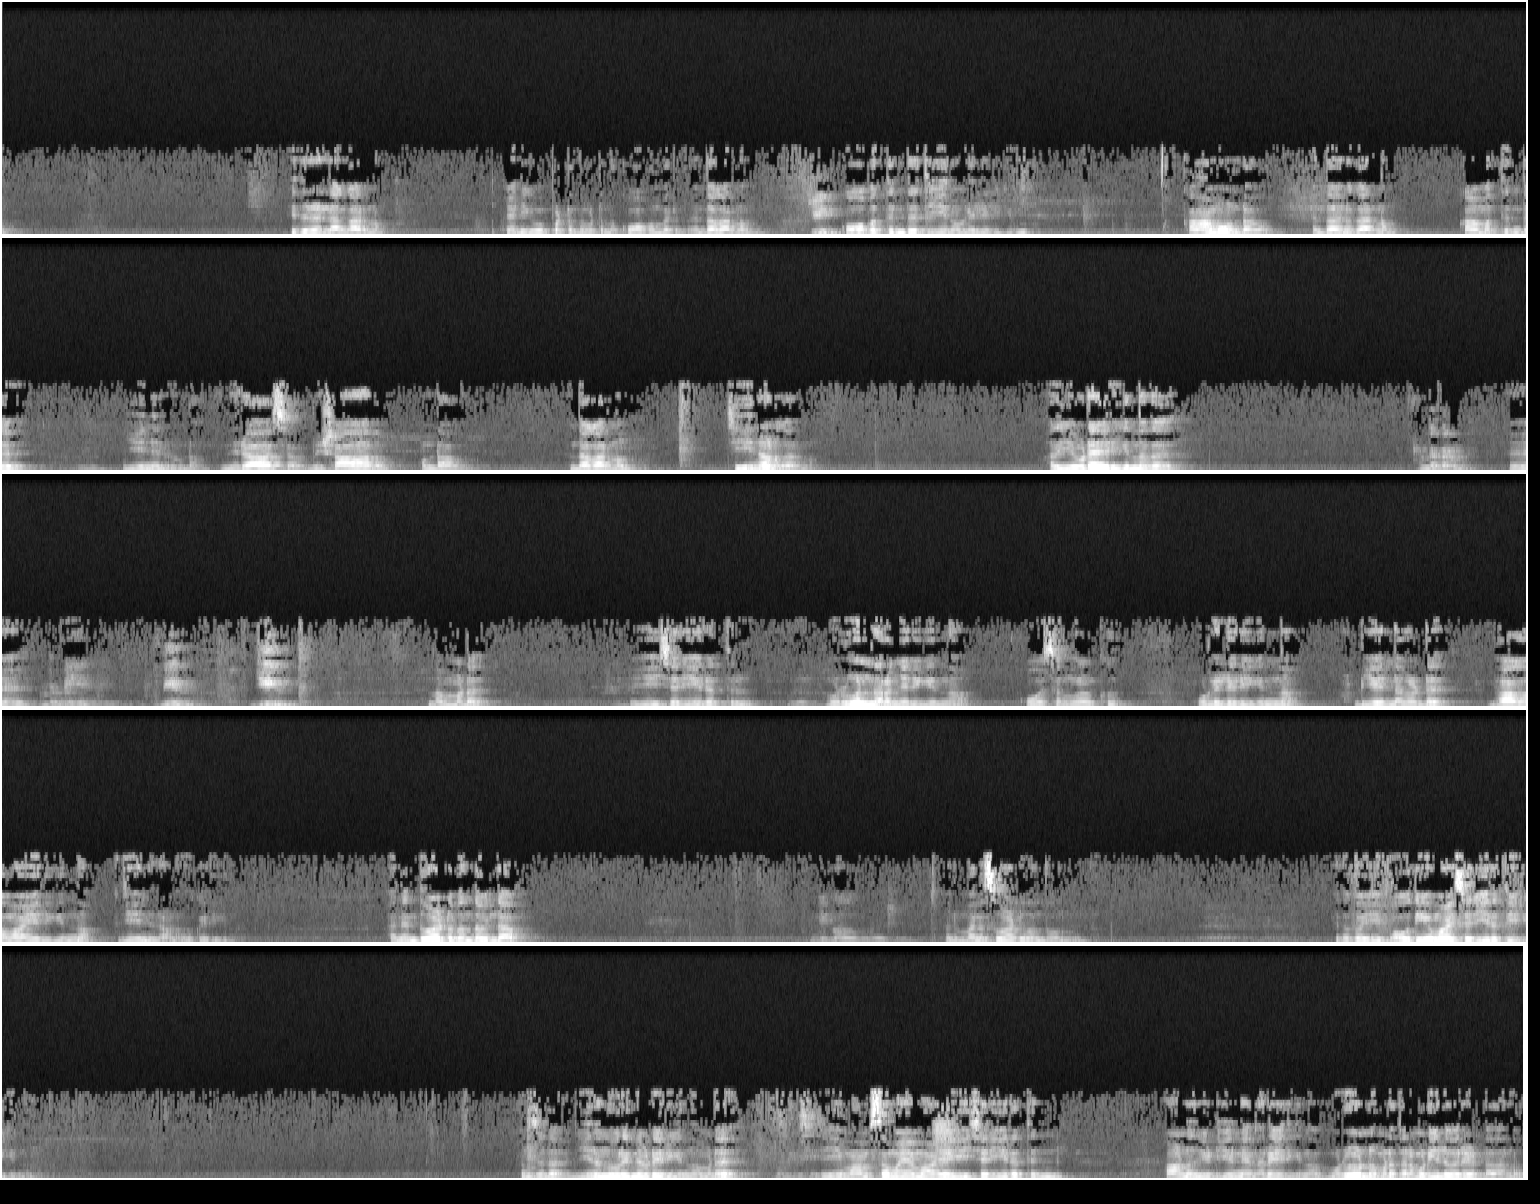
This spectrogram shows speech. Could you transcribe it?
ഇതിനെല്ലാം കാരണം. എനിക്ക് പെട്ടെന്ന് പെട്ടെന്ന് കോപം വരുന്നു. എന്താ കാരണം? കോപത്തിന്റെ ജീനുള്ളിലിരിക്കും കാമം ഉണ്ടാകും. എന്താ അതിന് കാരണം? കാമത്തിന്റെ ജീനിൽ ഉണ്ടാകും നിരാശ വിഷാദം ഉണ്ടാകും എന്താ കാരണം? ചീനാണ് കാരണം. അത് എവിടെയായിരിക്കുന്നത്? നമ്മുടെ ഈ ശരീരത്തിൽ മുഴുവൻ നിറഞ്ഞിരിക്കുന്ന കോശങ്ങൾക്ക് ഉള്ളിലിരിക്കുന്ന ഡി എൻ എകളുടെ ഭാഗമായിരിക്കുന്ന ജീനിലാണ് അതൊക്കെ ഇരിക്കുന്നത്. അതിനെന്തുമായിട്ട് ബന്ധമില്ല? അതിന് മനസ്സുമായിട്ട് ബന്ധമൊന്നുമില്ല. ഇതൊക്കെ ഈ ഭൗതികമായ ശരീരത്തിൽ ഇരിക്കുന്നു. മനസ്സിലായോ? ജീനെന്ന് പറയുന്നത് എവിടെ ഇരിക്കുന്നു? നമ്മുടെ ഈ മാംസമയമായ ഈ ശരീരത്തിൽ ആണ് ഈ ഡി എൻ എ നിറയിരിക്കുന്നത്. മുഴുവൻ നമ്മുടെ തലമുടിയിൽ ഉണ്ട്. അതാണ്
